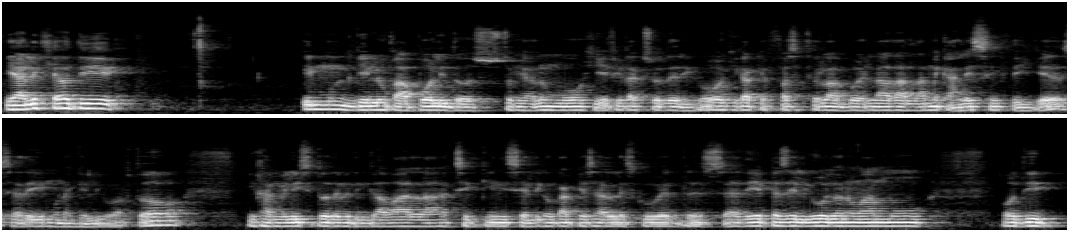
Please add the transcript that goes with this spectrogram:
η αλήθεια ότι ήμουν και λίγο απόλυτος στο μυαλό μου. Όχι, έφυγα εξωτερικό. Όχι, κάποια φάση θέλω να μπω Ελλάδα, αλλά με καλές συνθήκες. Δηλαδή ήμουνα και λίγο αυτό. Είχα μιλήσει τότε με την Καβάλα, ξεκίνησε λίγο κάποιες άλλες κουβέντες. Δηλαδή έπαιζε λίγο το όνομά μου ότι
